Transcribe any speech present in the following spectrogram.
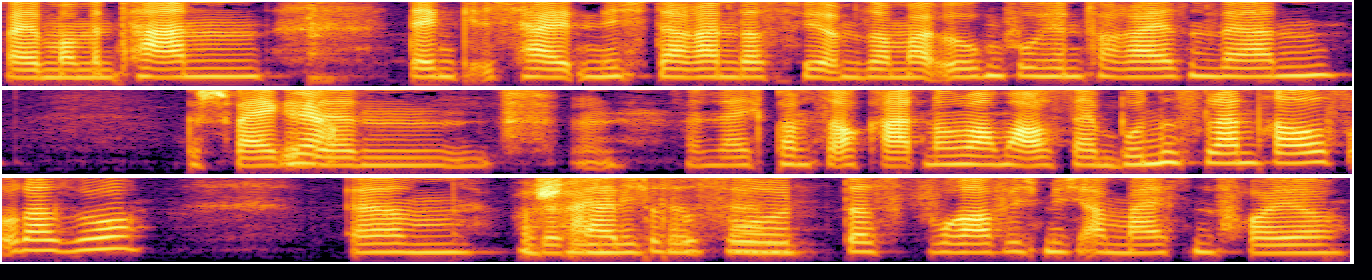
Weil momentan denke ich halt nicht daran, dass wir im Sommer irgendwo hin verreisen werden. Geschweige Ja. denn, vielleicht kommst du auch gerade noch mal aus deinem Bundesland raus oder so. Ähm, Wahrscheinlich deshalb, das, das, ist so das, worauf ich mich am meisten freue.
